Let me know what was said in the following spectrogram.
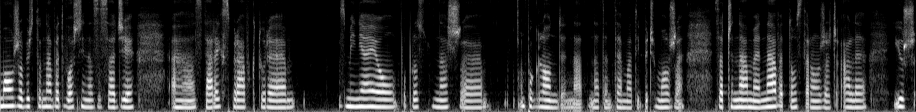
może być to nawet właśnie na zasadzie e, starych spraw, które zmieniają po prostu nasze poglądy na, na ten temat i być może zaczynamy nawet tą starą rzecz, ale już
